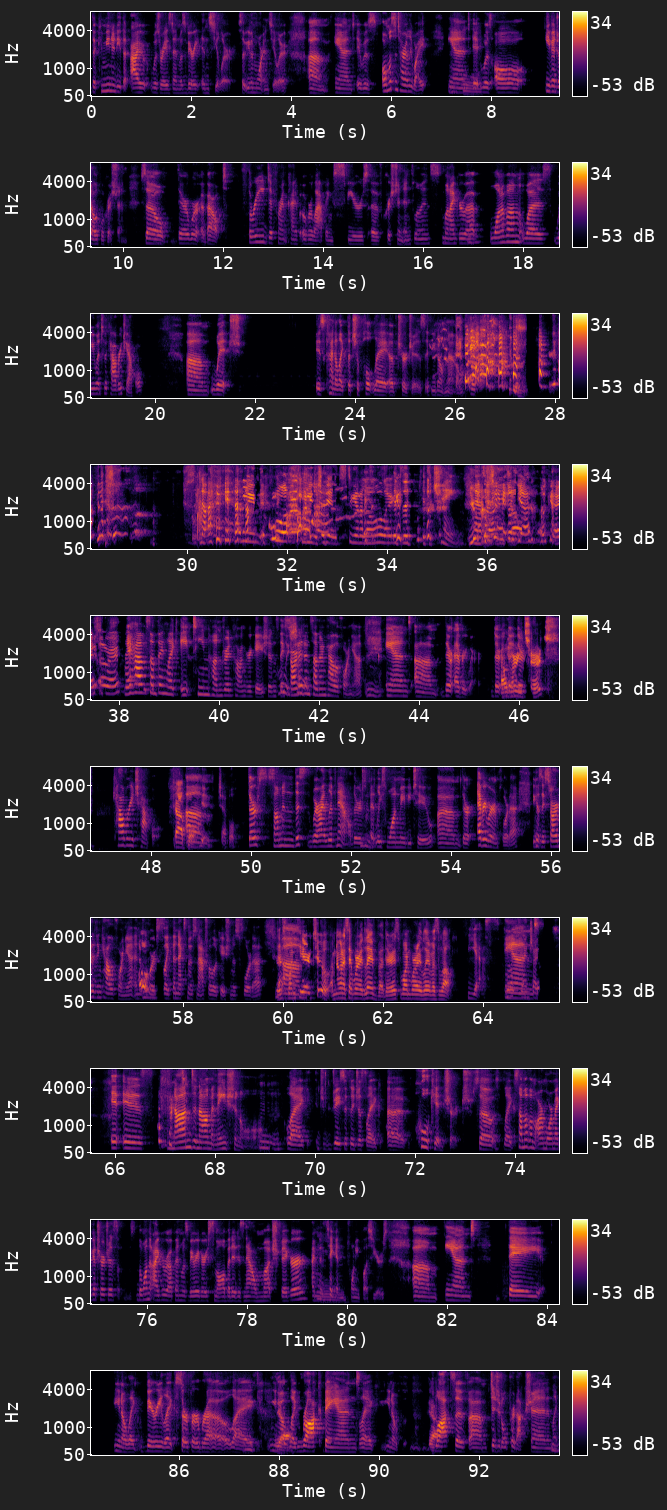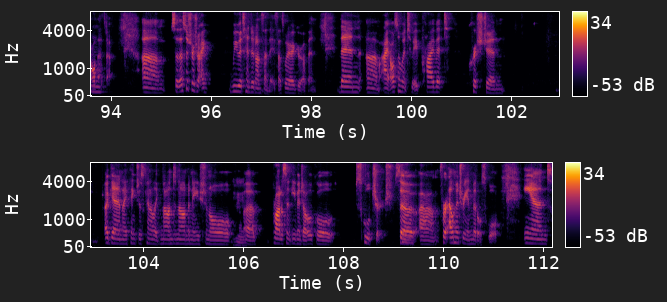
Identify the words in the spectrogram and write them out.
the community that I was raised in was very insular, so even more insular. Um, and it was almost entirely white, and it was all evangelical Christian. So there were about three different kind of overlapping spheres of Christian influence when I grew up. One of them was we went to a Calvary Chapel, um, which is kind of like the Chipotle of churches, if you don't know. no, I mean, I mean, I mean, it is, you know, like it's a it's a chain. You- And Okay, oh, yeah, okay, all right. they have something like 1800 congregations. They Holy started shit. in Southern California and um, they're everywhere. They're, Calvary they're Church Calvary Chapel. Chapel. Um, yeah, chapel. There's some in this where I live now. There's Mhm. at least one, maybe two. Um, they're everywhere in Florida because they started in California, and of Oh. course, like the next most natural location is Florida. There's um, one here too. I'm not gonna say where I live, but there is one where I live as well. Yes, and it is non-denominational. Mm. like j- basically just like a cool kid church. So like some of them are more mega churches. The one that I grew up in was very very small, but it is now much bigger. I mean, it's taken 20 plus years. Um and they you know like very like surfer bro like you know Yeah. like rock band like you know Yeah. lots of um digital production and like all Mhm. that stuff um so that's the church i we attended on sundays. That's where i grew up in. Then um i also went to a private christian again i think just kind of like non-denominational Mhm. uh protestant evangelical school church. So um for elementary and middle school. And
